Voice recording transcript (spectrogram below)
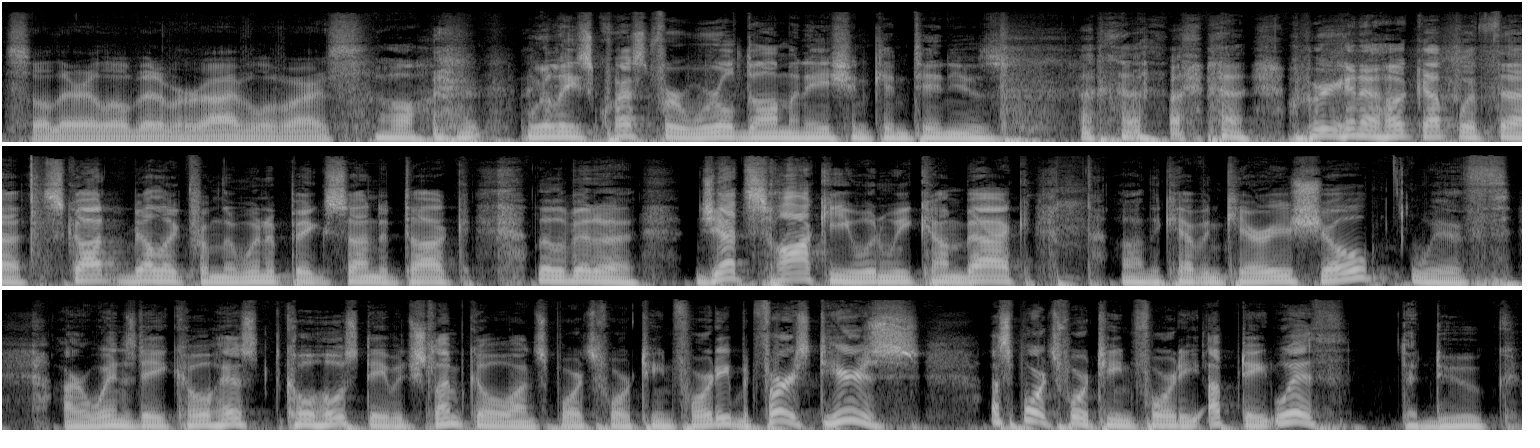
so they're a little bit of a rival of ours. Oh, Willie's quest for world domination continues. We're going to hook up with uh, Scott Billeck from the Winnipeg Sun to talk a little bit of Jets hockey when we come back on the Kevin Karius Show with our Wednesday co-host, co-host David Schlemko on Sports 1440. But first, here's a Sports 1440 update with the Duke.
